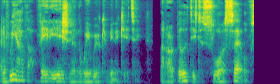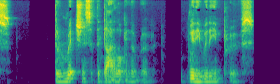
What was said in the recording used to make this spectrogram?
And if we have that variation in the way we're communicating and our ability to slow ourselves, the richness of the dialogue in the room really, really improves.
